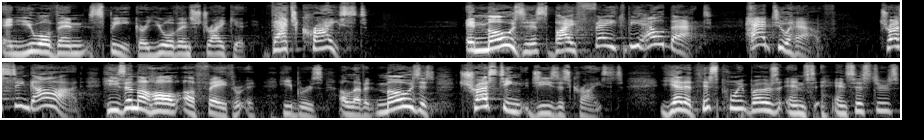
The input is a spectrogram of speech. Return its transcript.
and you will then speak or you will then strike it. That's Christ. And Moses, by faith, beheld that, had to have, trusting God. He's in the hall of faith, Hebrews 11. Moses, trusting Jesus Christ. Yet at this point, brothers and, and sisters,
